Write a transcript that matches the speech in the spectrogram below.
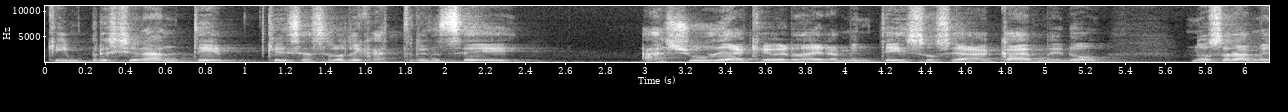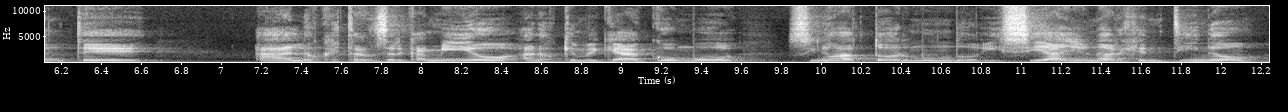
qué impresionante que el sacerdote castrense ayude a que verdaderamente eso sea carne, ¿no? No solamente a los que están cerca mío, a los que me queda cómodo, sino a todo el mundo. Y si hay un argentino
